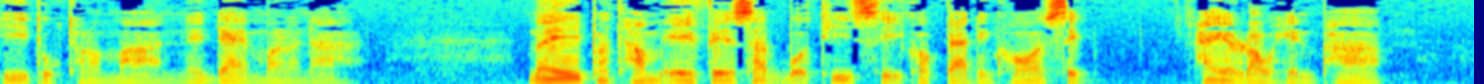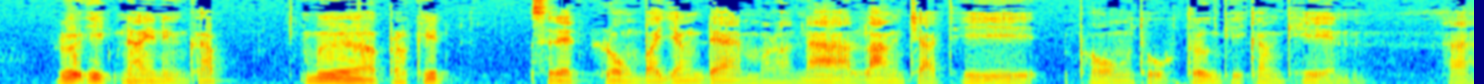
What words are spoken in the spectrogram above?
ที่ทุกทรมานในแดนมรณา ในพระธรรมเอเฟซัสบทที่สี่ข้อแปดถึงข้อสิบให้เราเห็นภาพ หรืออีกในหนึ่งครับ เมื่อพระคิดเสด็จลงไปยังแดนมรณาหลังจากที่ พระองค์ถูกตรึงที่กางเขนนะ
